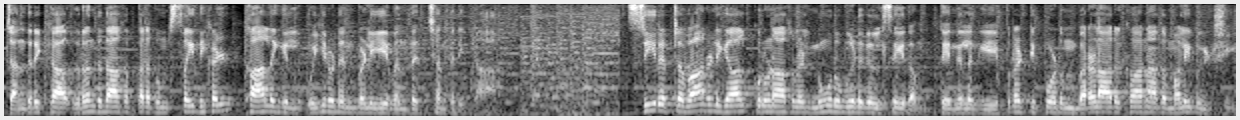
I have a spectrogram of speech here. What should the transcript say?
சந்திரிகா இறந்ததாக பரவும் செய்திகள் காலையில் உயிருடன் வெளியே வந்த சந்திரிகா. சீரற்ற வானொலியால் குருணாகலில் நூறு வீடுகள் சேதம். தென்னிலங்கையை புரட்டி போடும் வரலாறு காணாத மலைவீழ்ச்சி.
